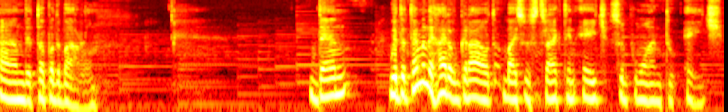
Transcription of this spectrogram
and the top of the barrel. Then we determine the height of grout by subtracting h sub 1 to h.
